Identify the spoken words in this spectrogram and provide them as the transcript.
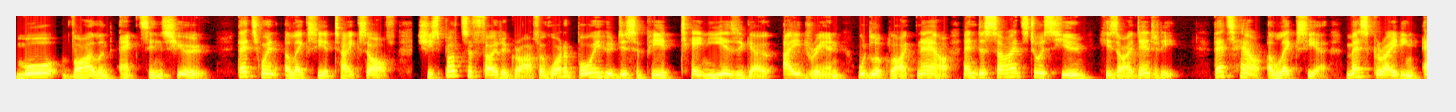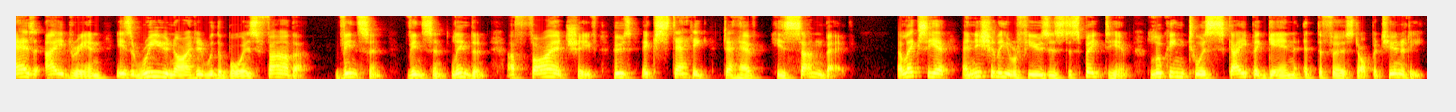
More violent acts ensue. That's when Alexia takes off. She spots a photograph of what a boy who disappeared 10 years ago, Adrian, would look like now and decides to assume his identity. That's how Alexia, masquerading as Adrian, is reunited with the boy's father, Vincent, Vincent Lindon, a fire chief who's ecstatic to have his son back. Alexia initially refuses to speak to him, looking to escape again at the first opportunity.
